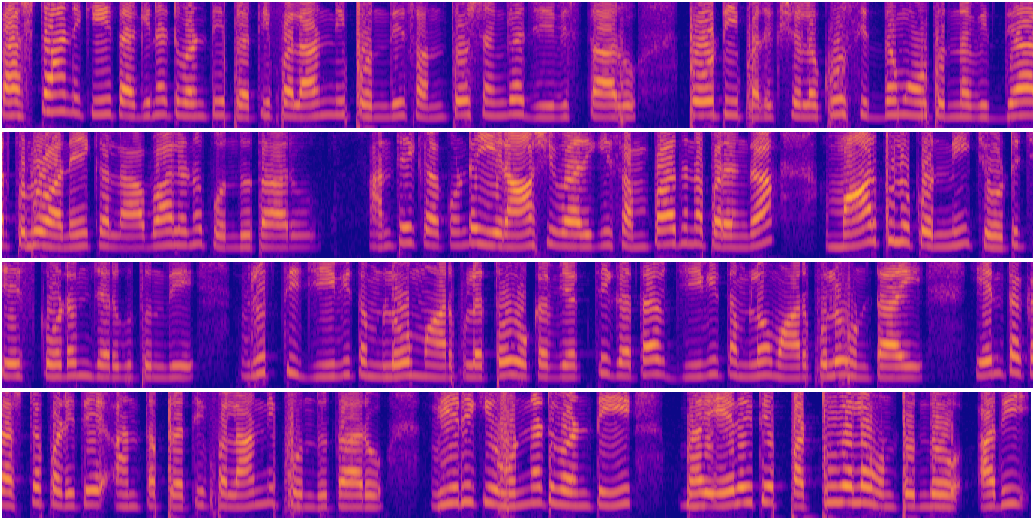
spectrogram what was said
కష్టానికి తగినటువంటి ప్రతిఫలాన్ని పొంది సంతోషంగా జీవిస్తారు. పోటీ పరీక్షలకు సిద్ధమవుతున్న విద్యార్థులు అనేక లాభాలను పొందుతారు. అంతేకాకుండా ఈ రాశి వారికి సంపాదన పరంగా మార్పులు కొన్ని చోటు చేసుకోవడం జరుగుతుంది. వృత్తి జీవితంలో మార్పులతో ఒక వ్యక్తిగత జీవితంలో మార్పులు ఉంటాయి. ఎంత కష్టపడితే అంత ప్రతిఫలాన్ని పొందుతారు. వీరికి ఉన్నటువంటి ఏదైతే పట్టుదల ఉంటుందో అది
